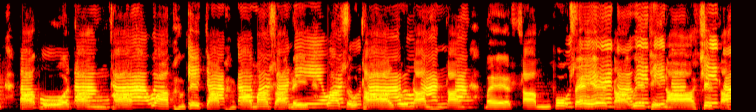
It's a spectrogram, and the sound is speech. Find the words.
ตตาภูตังทาวะคิจักกามสานีวาสุทารุนันตังเมตตัมพุเสกวิธินาชิตา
